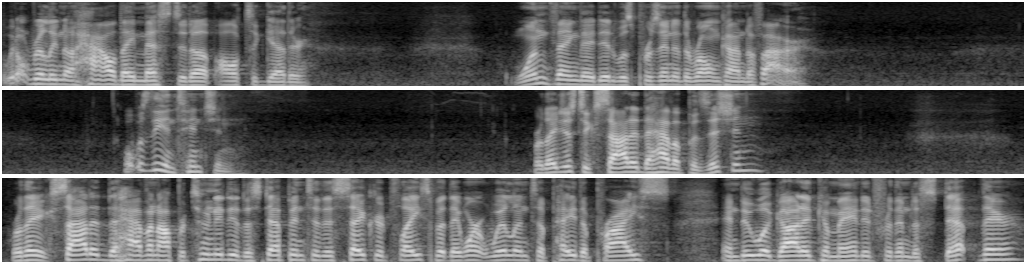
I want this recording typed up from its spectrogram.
We don't really know how they messed it up altogether. One thing they did was presented the wrong kind of fire. What was the intention? Were they just excited to have a position? Were they excited to have an opportunity to step into this sacred place, but they weren't willing to pay the price and do what God had commanded for them to step there?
